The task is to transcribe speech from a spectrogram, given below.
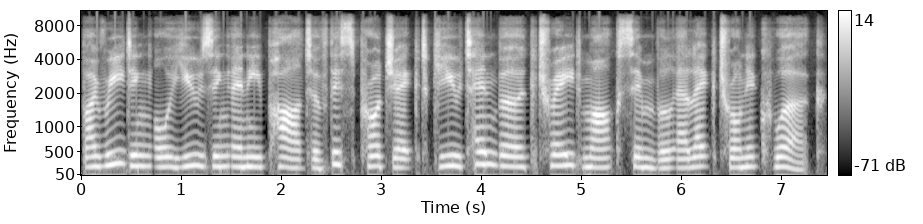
by reading or using any part of this Project Gutenberg trademark symbol electronic work,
